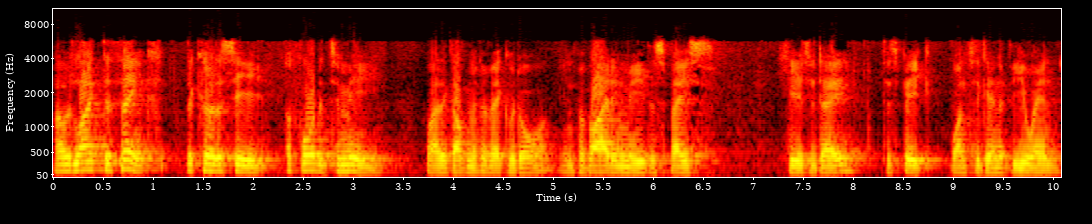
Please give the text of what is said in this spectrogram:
I would like to thank the courtesy afforded to me by the government of Ecuador in providing me the space here today to speak once again at the UN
